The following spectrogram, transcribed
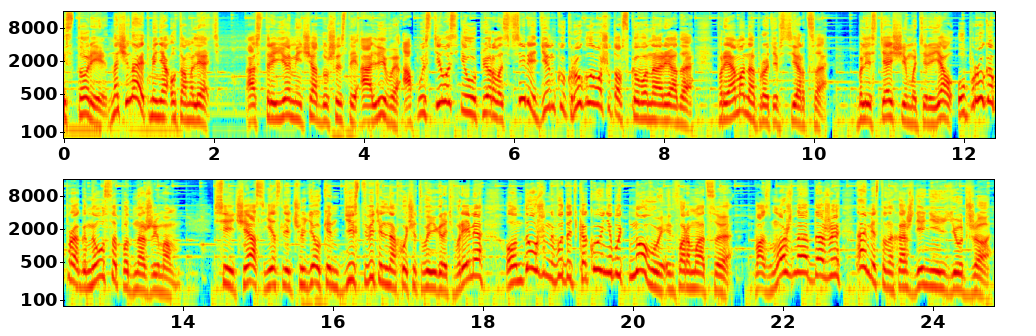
истории начинают меня утомлять. Острие меча душистой оливы опустилось и уперлось в серединку круглого шутовского наряда, прямо напротив сердца. Блестящий материал упруго прогнулся под нажимом. Сейчас, если Чуделкин действительно хочет выиграть время, он должен выдать какую-нибудь новую информацию. Возможно, даже о местонахождении Юджо.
